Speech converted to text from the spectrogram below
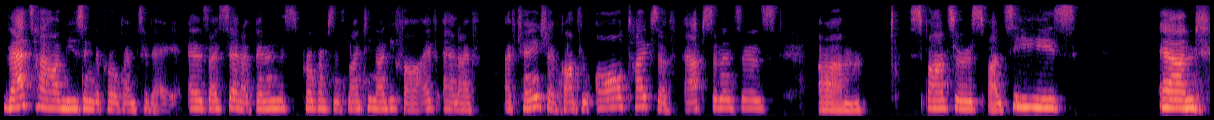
that's how I'm using the program today. As I said, I've been in this program since 1995 and I've I've changed. I've gone through all types of abstinences, um, sponsors, sponsees, and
